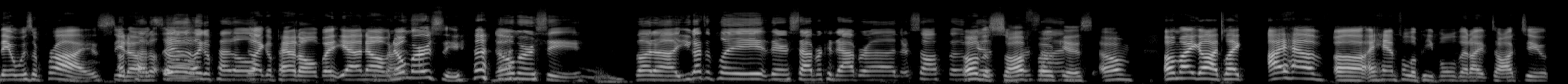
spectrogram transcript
there was a prize. You a know, pedal, so yeah, like a pedal, like a pedal. But yeah, no, no mercy. no mercy. But uh, you got to play their Sabbra Cadabra and their soft focus. oh, the soft time. focus. Um, oh my god, like I have uh, a handful of people that I've talked to,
